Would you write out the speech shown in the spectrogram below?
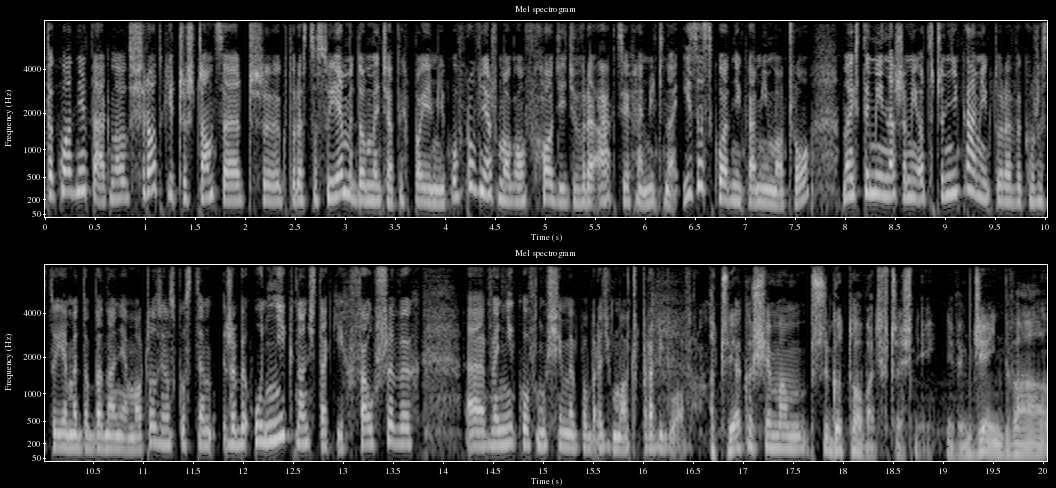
Dokładnie tak. No, środki czyszczące, czy, które stosujemy do mycia tych pojemników, również mogą wchodzić w reakcje chemiczne i ze składnikami moczu, no i z tymi naszymi odczynnikami, które wykorzystujemy do badania moczu. W związku z tym, żeby uniknąć takich fałszywych e, wyników, musimy pobrać w mocz prawidłowo. A czy jakoś się mam przygotować wcześniej? Nie wiem, dzień, dwa,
